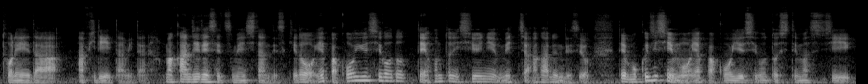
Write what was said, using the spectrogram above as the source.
トレーダー、アフィリエイターみたいな、まあ、感じで説明したんですけど、やっぱこういう仕事って本当に収入めっちゃ上がるんですよ。で、僕自身もやっぱこういう仕事してますし、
